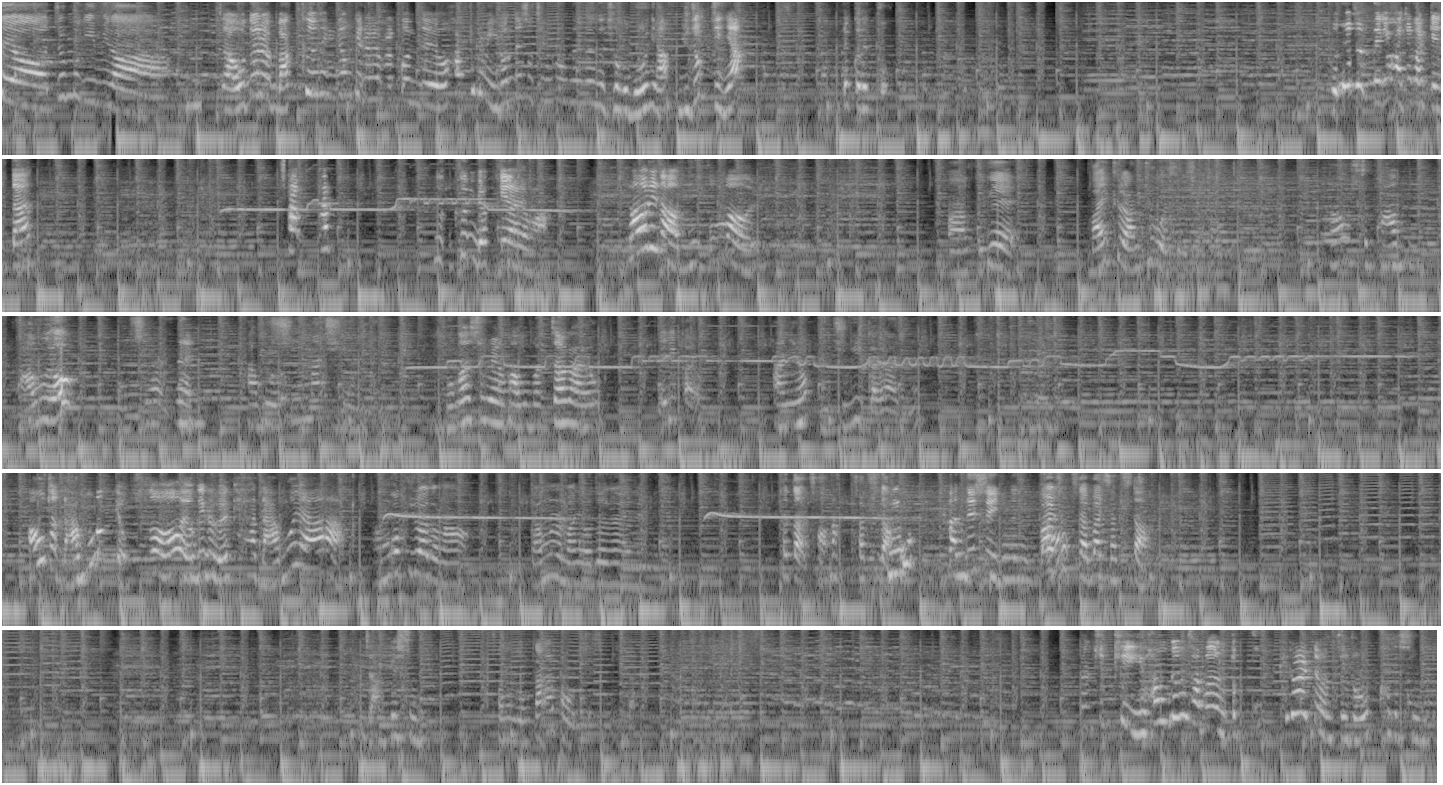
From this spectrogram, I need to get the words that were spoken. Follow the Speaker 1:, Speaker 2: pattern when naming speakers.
Speaker 1: 안녕하세요 쭈무기입니다.
Speaker 2: 자 오늘은 마크 생존기를 해볼 건데요. 하필이면 이런 데서 생성되는데 저거 뭐냐? 유적지냐? 내꺼 내꺼 소고집 내가 가져갈게 일단. 삽삽금몇 개야 형아? 마을이다 문꽃마을.
Speaker 1: 아 그게 마이크를 안 켜고 있어요 제가.
Speaker 2: 아 진짜 바보.
Speaker 1: 바보요? 어 심하네
Speaker 2: 네 바보
Speaker 1: 심하시네
Speaker 2: 뭐가 심해요 바보 맞잖아요.
Speaker 1: 때릴까요?
Speaker 2: 아니요?
Speaker 1: 아니, 죽일까요? 아니면?
Speaker 2: 아우 다 나무밖에 없어. 여기는 왜 이렇게 다 나무야?
Speaker 1: 나무가 필요하잖아. 나무를 많이 얻어내야 됩니다. 됐다. 자 잡시다.
Speaker 2: 공급 만들 수 있는
Speaker 1: 빨리 잡시다. 빨리 잡시다
Speaker 2: 있지 않겠습니다.
Speaker 1: 저는 너무 땅을 파고 있겠습니다
Speaker 2: 솔직히 이 황금 사과는 또꼭 필요할 때만 쓰도록 하겠습니다.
